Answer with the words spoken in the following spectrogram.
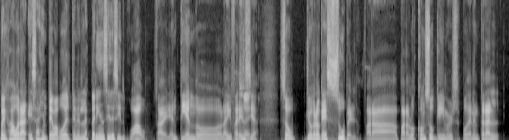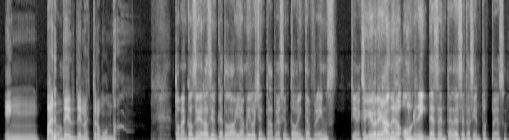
Pues ahora esa gente va a poder tener la experiencia y decir, wow, ¿sabes? ya entiendo la diferencia. So, yo creo que es súper para, para los console gamers poder entrar en parte de nuestro mundo. Toma en consideración que todavía 1080p 120 frames tienes que Sigue tener por lo bregando. menos un rig decente de 700 pesos.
